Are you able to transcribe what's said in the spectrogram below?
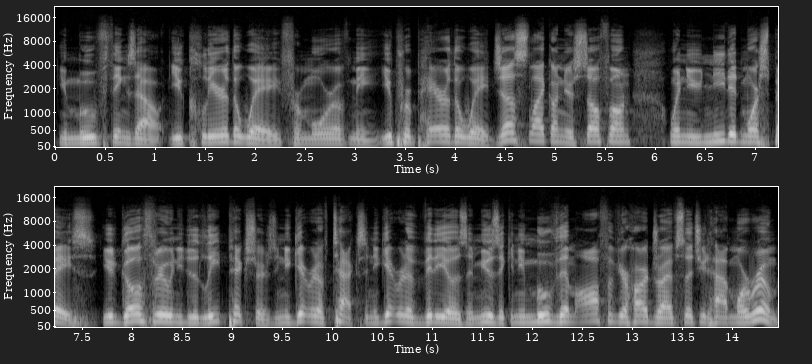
You move things out. You clear the way for more of me. You prepare the way. Just like on your cell phone when you needed more space, you'd go through and you delete pictures and you get rid of text and you get rid of videos and music and you move them off of your hard drive so that you'd have more room.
